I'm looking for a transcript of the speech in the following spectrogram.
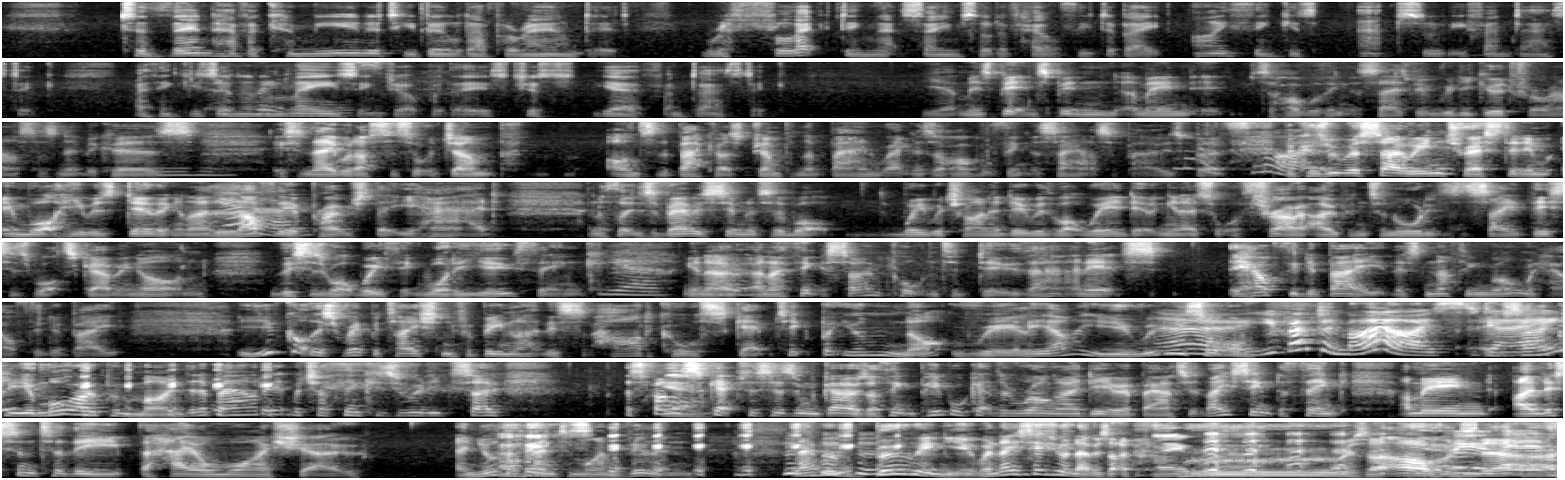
to then have a community build up around it, reflecting that same sort of healthy debate, I think is absolutely fantastic. I think he's done an really amazing is. job with it. It's just, yeah, fantastic. Yeah, I mean, it's been, it's been, I mean, it's a horrible thing to say. It's been really good for us, hasn't it? Because mm-hmm. it's enabled us to sort of jump onto the back of us, jump on the bandwagon. is a horrible thing to say, I suppose, but it's not. because we were so It's- interested in, in what he was doing, and I love the approach that he had, and I thought it's very similar to what we were trying to do with what we're doing. You know, sort of throw it open to an audience and say, "This is what's going on. This is what we think. What do you think?" Yeah, You know, yeah. and I think it's so important to do that, and it's healthy debate. There's nothing wrong with healthy debate. You've got this reputation for being like this hardcore skeptic, but you're not really, are you? You really no, sort of you've opened my eyes today. exactly. You're more open-minded about it, which I think is really so. As far as skepticism goes, I think people get the wrong idea about it. They seem to think. I mean, I listened to the the Hay on Wye show, and you're the pantomime villain. They were booing you when they said your name. It was like, it was like, oh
